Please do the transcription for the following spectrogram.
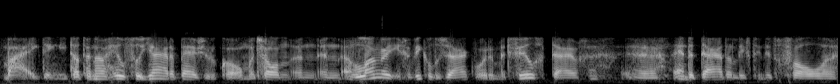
Maar ik denk niet dat er nou heel veel jaren bij zullen komen. Het zal een, een, een lange, ingewikkelde zaak worden met veel getuigen. Uh, en de dader ligt in dit geval uh,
